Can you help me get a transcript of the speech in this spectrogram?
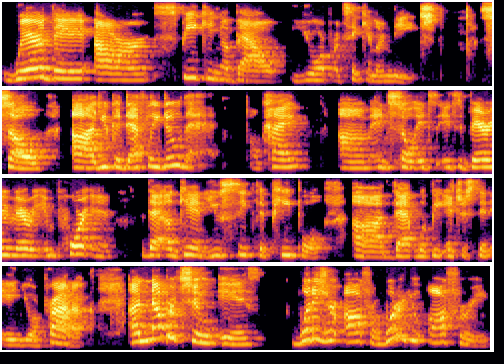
where they are speaking about your particular niche. So uh, you could definitely do that okay? Um, and so it's it's very very important that again you seek the people uh, that would be interested in your product. Uh, number two is what is your offer? What are you offering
